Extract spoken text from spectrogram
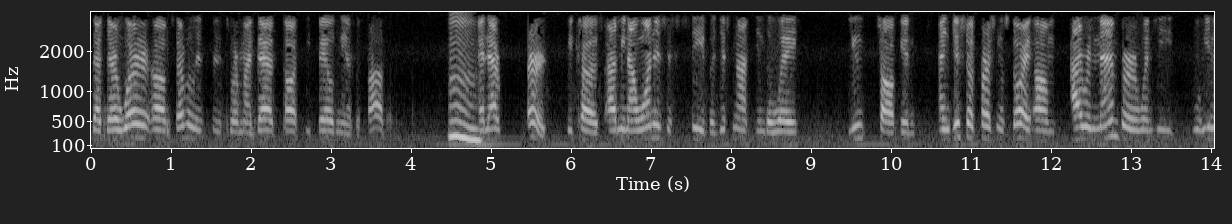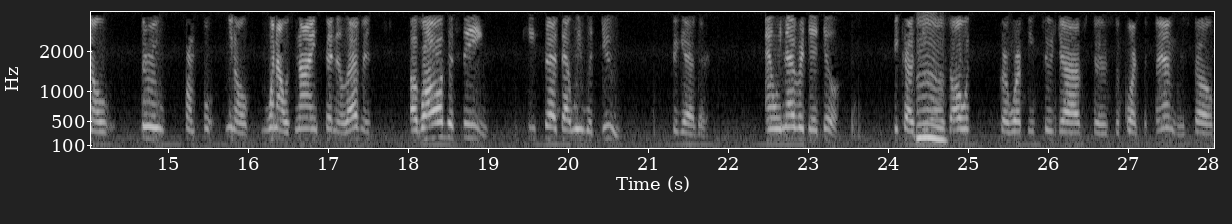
that there were um, several instances where my dad thought he failed me as a father, mm. and that hurt because I mean I wanted to see, but just not in the way you talk. And and just a personal story. Um, I remember when he, you know, through from you know when I was nine, ten, eleven, of all the things he said that we would do together, and we never did do them because mm. you know, was always working two jobs to support the family. So,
